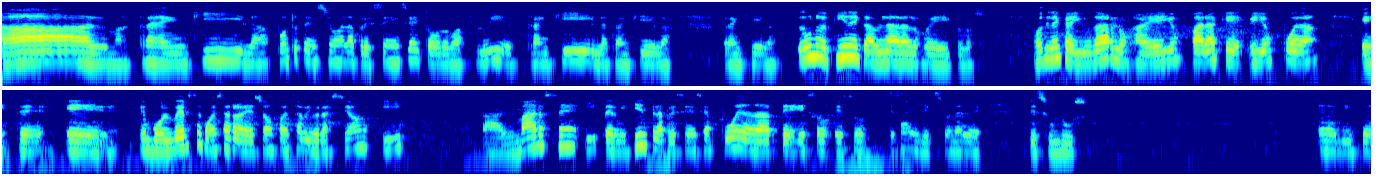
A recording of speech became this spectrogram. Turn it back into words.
calma, tranquila, pon tu atención a la presencia y todo va a fluir, tranquila, tranquila, tranquila. Uno tiene que hablar a los vehículos, uno tiene que ayudarlos a ellos para que ellos puedan este, eh, envolverse con esa radiación, con esa vibración y calmarse y permitir que la presencia pueda darte eso, esas inyecciones de, de su luz. Eh, dice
